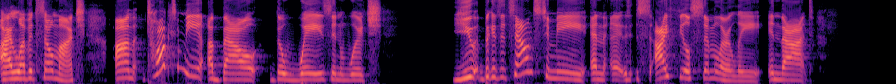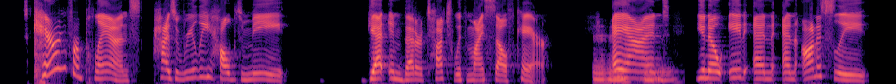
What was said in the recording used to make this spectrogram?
I love it so much. Um talk to me about the ways in which you because it sounds to me and uh, i feel similarly in that caring for plants has really helped me get in better touch with my self-care. Mm-hmm, and mm-hmm. you know, it and and honestly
